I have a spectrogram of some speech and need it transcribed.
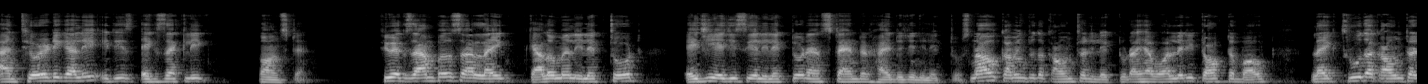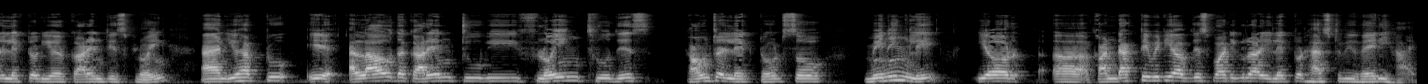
and theoretically it is exactly constant. Few examples are like calomel electrode, AgAgCl electrode and standard hydrogen electrodes. Now coming to the counter electrode, I have already talked about like through the counter electrode your current is flowing and you have to uh, allow the current to be flowing through this counter electrode. So meaningly your uh, conductivity of this particular electrode has to be very high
